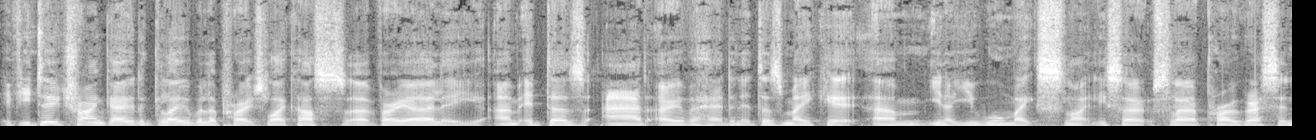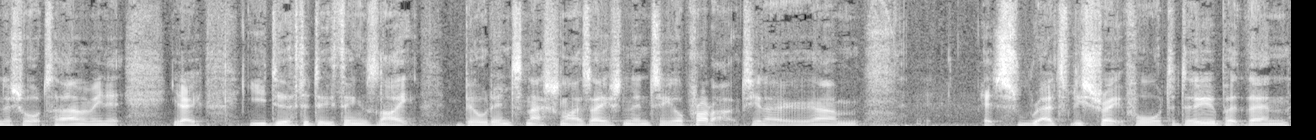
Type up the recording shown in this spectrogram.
if you do try and go the global approach like us uh, very early, um, it does add overhead, and it does make it. Um, you know, you will make slightly so, slower progress in the short term. I mean, it, you know, you do have to do things like build internationalization into your product. You know, um, it's relatively straightforward to do. But then,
